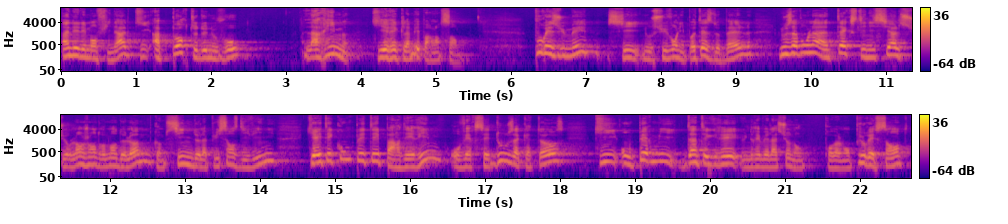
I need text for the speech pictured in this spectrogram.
un élément final qui apporte de nouveau la rime qui est réclamée par l'ensemble. Pour résumer, si nous suivons l'hypothèse de Bell, nous avons là un texte initial sur l'engendrement de l'homme comme signe de la puissance divine qui a été complété par des rimes au verset 12 à 14 qui ont permis d'intégrer une révélation probablement plus récente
